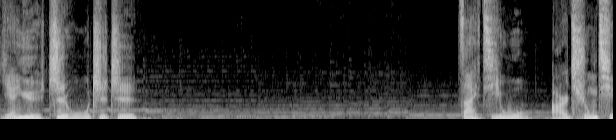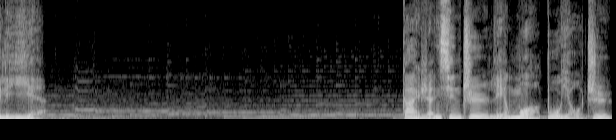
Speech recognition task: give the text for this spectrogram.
言欲致无知之，在及物而穷其理也。盖人心之灵墨不有之，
